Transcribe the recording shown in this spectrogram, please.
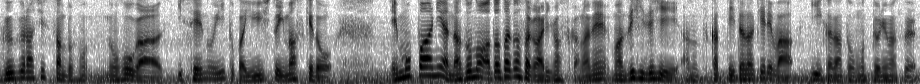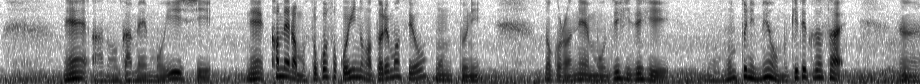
Google アシスタントの方が威勢のいいとか言う人いますけど、エモパーには謎の温かさがありますからね。まあ、ぜひぜひ、あの、使っていただければいいかなと思っております。ね、あの、画面もいいし、ね、カメラもそこそこいいのが撮れますよ、本当に。だからね、もうぜひぜひ、もう本当に目を向けてください。うん。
